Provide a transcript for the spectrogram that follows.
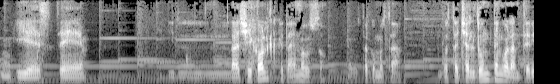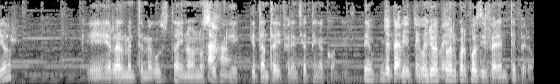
Mm. Y este. Y la She-Hulk, que también me gustó. Me gusta cómo está, cómo está hecha el Doom. Tengo el anterior, que realmente me gusta. Y no, no sé qué, tanta diferencia tenga con este. Yo también tengo. Yo, todo el cuerpo es diferente, pero.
